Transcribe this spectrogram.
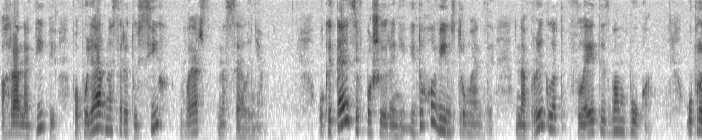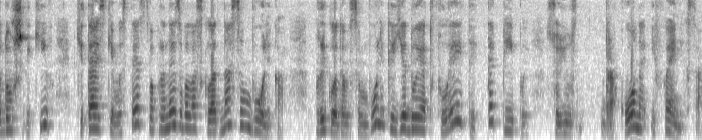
Гра на піпі популярна серед усіх верст населення. У китайців поширені і духові інструменти, наприклад, флейти з бамбука. Упродовж віків китайське мистецтво пронизувала складна символіка. Прикладом символіки є дует флейти та піпи, союз дракона і фенікса,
